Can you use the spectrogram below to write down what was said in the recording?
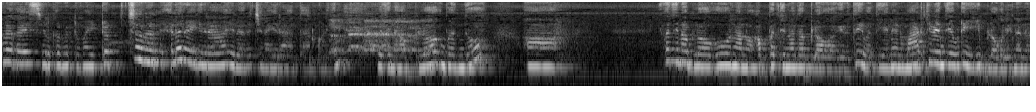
Hello guys welcome to my YouTube channel ಎಲ್ಲರೂ ಹೇಗಿದ್ದೀರಾ? ಎಲ್ಲರೂ ಚೆನ್ನಾಗಿರ ಅಂತ ಅಂದ್ಕೊಂಡಿದ್ದೀನಿ ಇವತ್ತಿನ ಬ್ಲಾಗ್ ಬಂದು ಇವತ್ತಿನ ಬ್ಲಾಗು ನಾನು ಹಬ್ಬ ದಿನದ ಬ್ಲಾಗ್ ಆಗಿರುತ್ತೆ. ಇವತ್ತು ಏನೇನು ಮಾಡ್ತೀವಿ ಅಂತ ಹೇಳ್ಬಿಟ್ಟು ಈ ಬ್ಲಾಗಲ್ಲಿ ನಾನು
